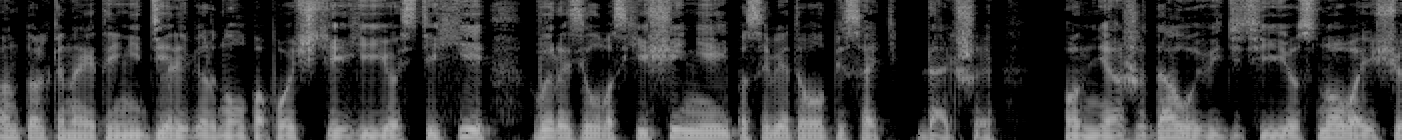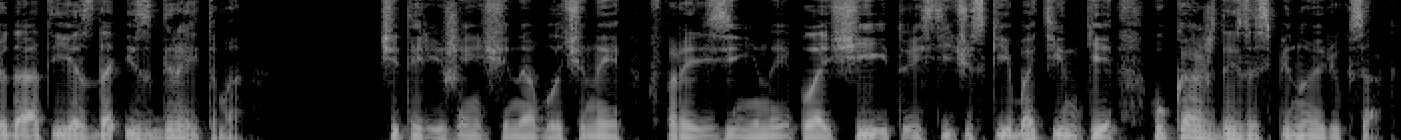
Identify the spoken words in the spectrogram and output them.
Он только на этой неделе вернул по почте ее стихи, выразил восхищение и посоветовал писать дальше. Он не ожидал увидеть ее снова еще до отъезда из Грейтема. Четыре женщины облачены в прорезиненные плащи и туристические ботинки, у каждой за спиной рюкзак.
